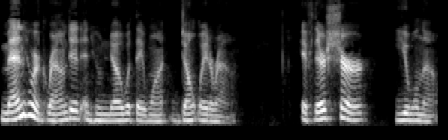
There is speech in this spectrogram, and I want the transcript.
Men who are grounded and who know what they want don't wait around. If they're sure, you will know.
